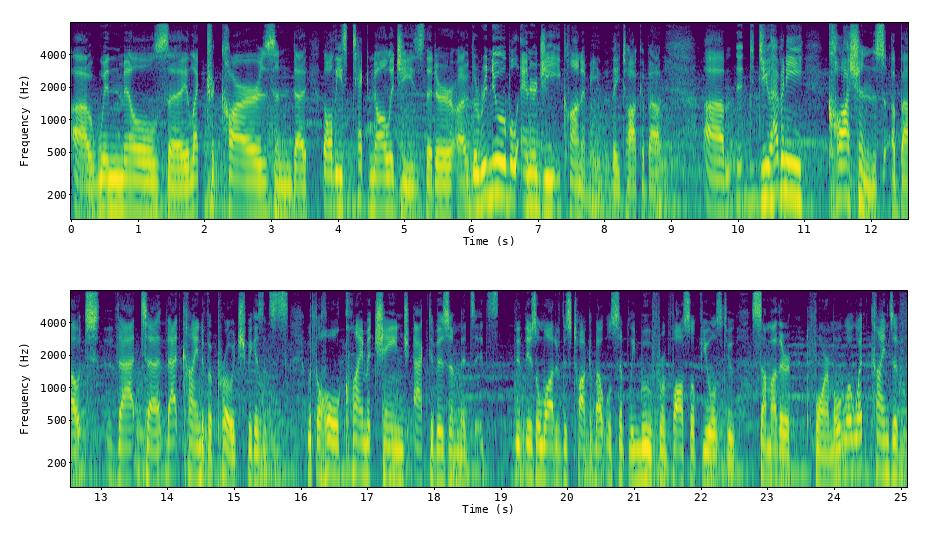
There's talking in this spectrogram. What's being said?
uh, windmills, uh, electric cars, and uh, all these technologies that are uh, the renewable energy economy that they talk about. Um, do you have any cautions about that uh, that kind of approach? Because it's with the whole climate change activism, it's it's there's a lot of this talk about we'll simply move from fossil fuels to some other form. What, what kinds of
